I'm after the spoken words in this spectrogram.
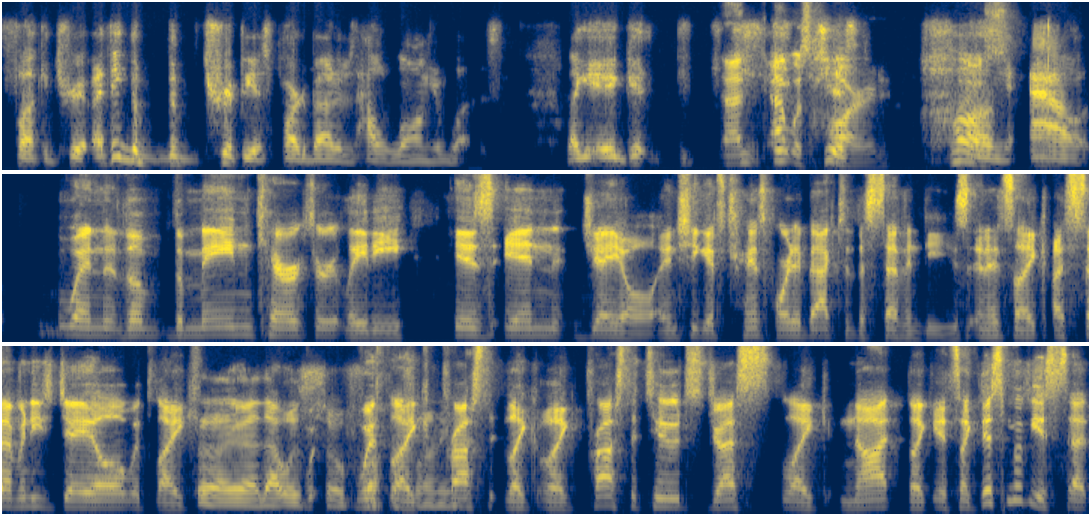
fucking trip. I think the the trippiest part about it was how long it was. Like it, it that, that it was just- hard. hung Yes. out. when the the main character lady is in jail and she gets transported back to the 70s and it's like a 70s jail with like Oh yeah, that was so with like funny. prosti- like like prostitutes dressed like not like it's like this movie is set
